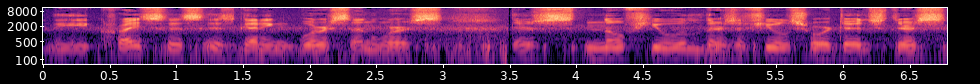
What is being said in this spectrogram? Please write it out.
the crisis is getting worse and worse. There's no fuel, there's a fuel shortage, there's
